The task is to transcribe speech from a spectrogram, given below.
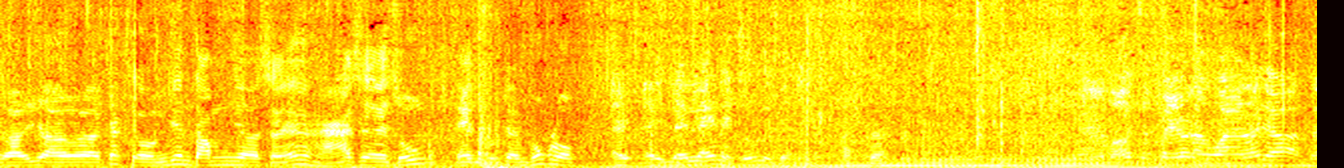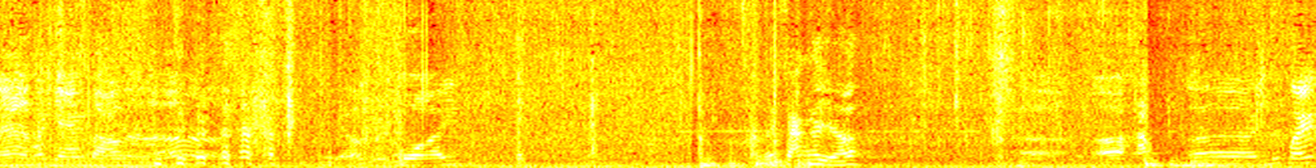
Rồi giờ ờ, chắc trường với anh tâm ờ, sẽ hạ xe xuống đem cho em phút luôn. Ê, ê, lấy lấy này xuống đi kìa. Ok. Nè mở sức beo đàng hoàng đó chưa nè thắt dây an toàn nè nữa giỡn quậy để xăng hay vậy ờ không ờ, nước mát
